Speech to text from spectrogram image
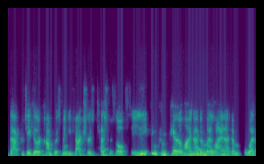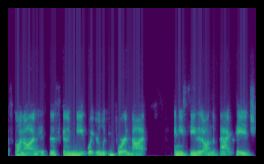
that particular compost manufacturer's test results. So you can compare line item by line item, what's going on? Is this gonna meet what you're looking for or not? And you see that on the back page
